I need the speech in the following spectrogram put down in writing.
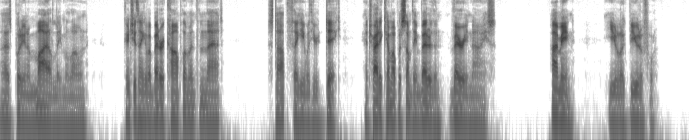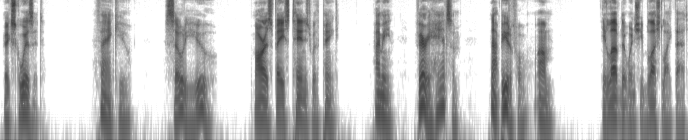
that's putting it mildly, Malone. Couldn't you think of a better compliment than that? Stop thinking with your dick and try to come up with something better than very nice. I mean, you look beautiful. Exquisite. Thank you. So do you. Mara's face tinged with pink. I mean, very handsome. Not beautiful, um. He loved it when she blushed like that,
